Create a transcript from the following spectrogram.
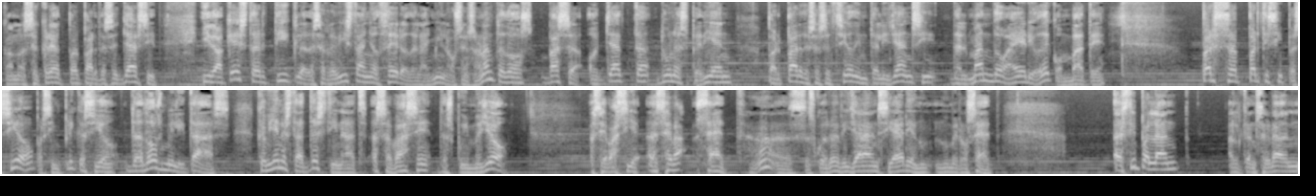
com a secret per part de l'exèrcit, i d'aquest article de la revista Año Cero de l'any 1992 va ser objecte d'un expedient per part de la secció d'intel·ligència del Mando Aéreo de Combate per sa participació, per sa implicació, de dos militars que havien estat destinats a la base d'Espull Major, a la base, a la 7, eh? a l'esquadró de vigilància aèria número 7. Estic parlant, el que ens agraden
